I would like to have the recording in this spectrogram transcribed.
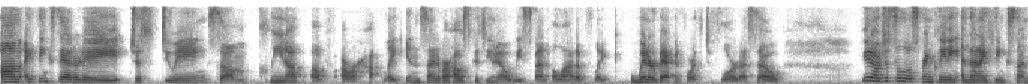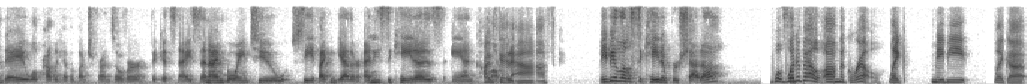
um, I think Saturday just doing some cleanup of our like inside of our house because you know we spent a lot of like winter back and forth to Florida. So you know just a little spring cleaning, and then I think Sunday we'll probably have a bunch of friends over if it gets nice. And I'm going to see if I can gather any cicadas and come I was going to ask. Maybe a little cicada bruschetta. Well, what about on the grill? Like maybe like a,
